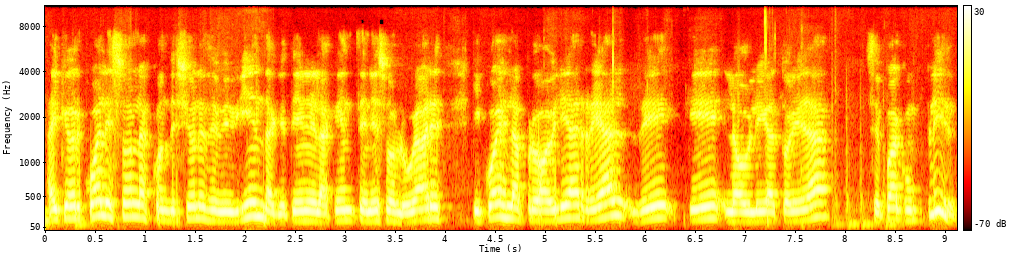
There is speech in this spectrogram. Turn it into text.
Hay que ver cuáles son las condiciones de vivienda que tiene la gente en esos lugares y cuál es la probabilidad real de que la obligatoriedad se pueda cumplir.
